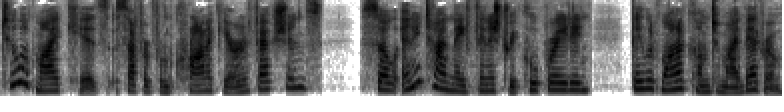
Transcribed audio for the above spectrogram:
Two of my kids suffered from chronic ear infections, so anytime they finished recuperating, they would want to come to my bedroom,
